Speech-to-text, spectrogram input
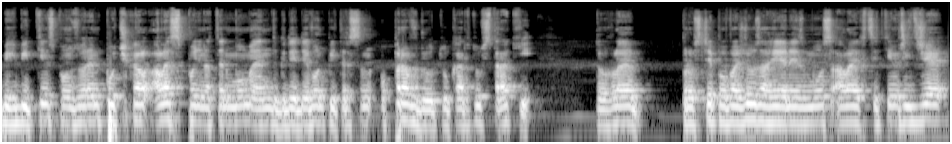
bych být tím sponzorem počkal alespoň na ten moment, kdy Devon Peterson opravdu tu kartu ztratí. Tohle prostě považuji za hyenismus, ale chci tím říct, že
